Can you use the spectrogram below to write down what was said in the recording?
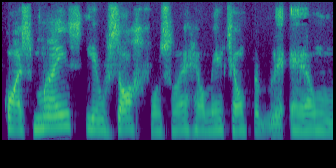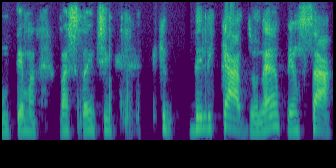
com as mães e os órfãos, é? Realmente é um, é um tema bastante delicado, né? Pensar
